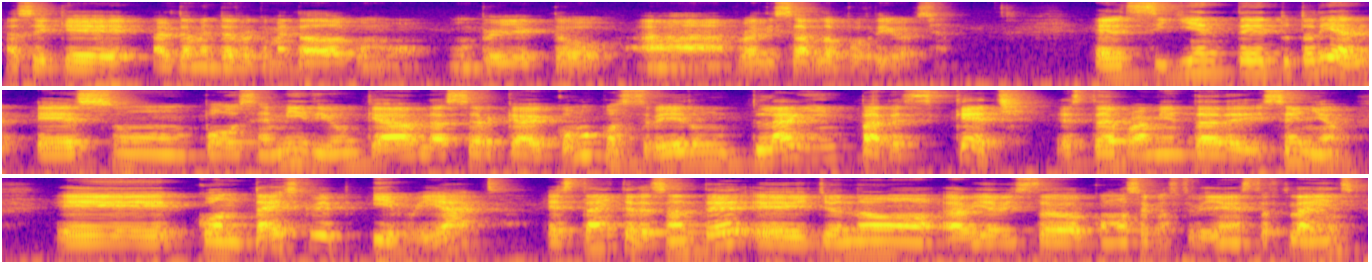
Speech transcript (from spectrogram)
Así que altamente recomendado como un proyecto a realizarlo por diversión. El siguiente tutorial es un post en Medium que habla acerca de cómo construir un plugin para Sketch, esta herramienta de diseño, eh, con TypeScript y React. Está interesante, eh, yo no había visto cómo se construían estos plugins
